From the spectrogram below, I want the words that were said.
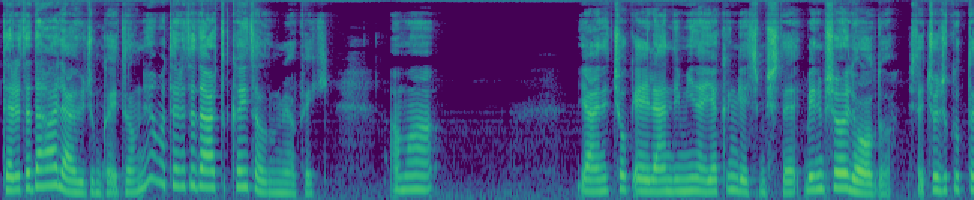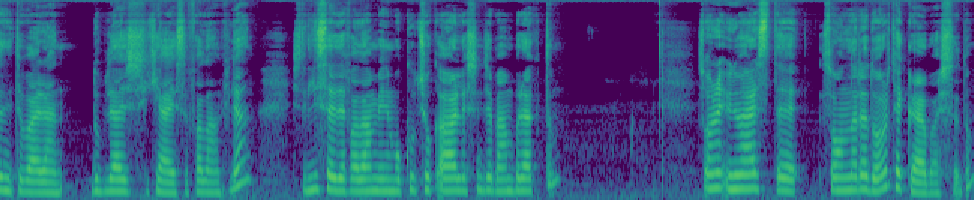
TRT'de hala hücum kayıt alınıyor ama TRT'de artık kayıt alınmıyor pek. Ama yani çok eğlendiğim yine yakın geçmişte. Benim şöyle oldu. İşte çocukluktan itibaren dublaj hikayesi falan filan. İşte lisede falan benim okul çok ağırlaşınca ben bıraktım. Sonra üniversite sonlara doğru tekrar başladım.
